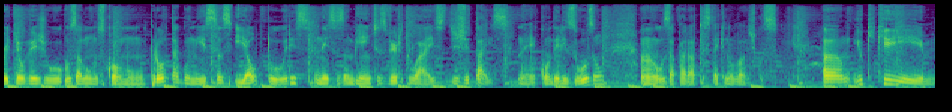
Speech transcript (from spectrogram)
Porque eu vejo os alunos como protagonistas e autores nesses ambientes virtuais digitais, né? Quando eles usam uh, os aparatos tecnológicos. Um, e o que, que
